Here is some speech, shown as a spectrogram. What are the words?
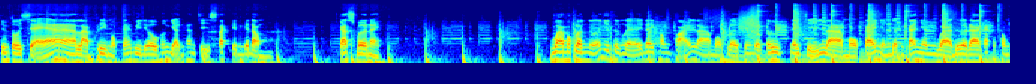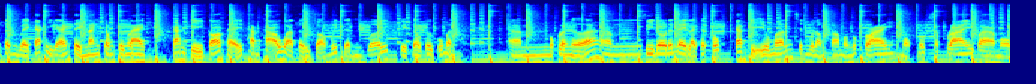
chúng tôi sẽ làm riêng một cái video hướng dẫn các anh chị stacking cái đồng Casper này. Và một lần nữa, như thường lệ, đây không phải là một lời khuyên đầu tư, đây chỉ là một cái nhận định cá nhân và đưa ra các thông tin về các dự án tiềm năng trong tương lai các anh chị có thể tham khảo và tự chọn quyết định với việc đầu tư của mình. À, một lần nữa um, video đến đây là kết thúc. Các anh chị yêu mến xin vui lòng cho một nút like một nút subscribe và một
